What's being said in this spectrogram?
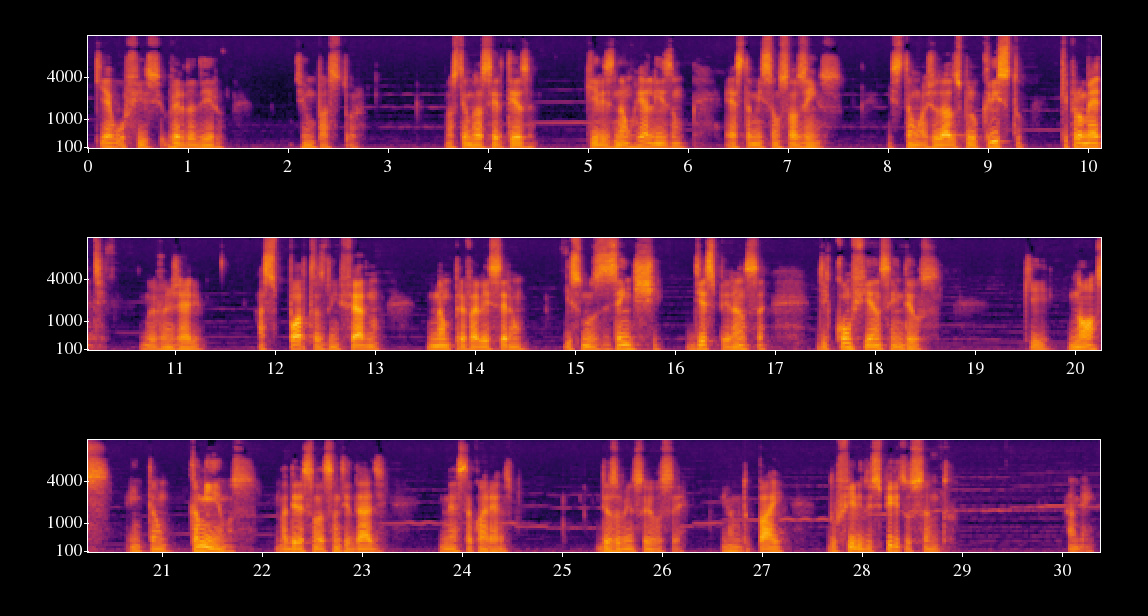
que é o ofício verdadeiro de um pastor. Nós temos a certeza que eles não realizam esta missão sozinhos. Estão ajudados pelo Cristo que promete no Evangelho: as portas do inferno não prevalecerão. Isso nos enche de esperança, de confiança em Deus, que nós, então, caminhemos na direção da santidade nesta quaresma. Deus abençoe você. Em nome do Pai do Filho e do Espírito Santo. Amém.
